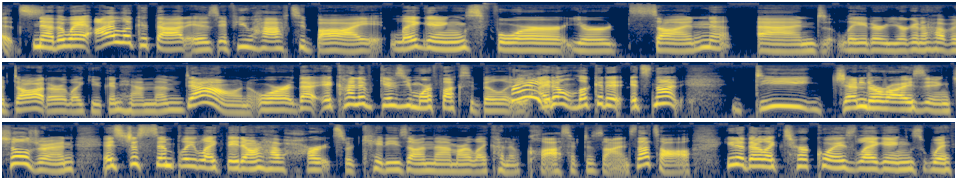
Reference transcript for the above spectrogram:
kids. Now, the way I look at that is if you have to buy leggings for your son and later you're going to have a daughter, like you can hand them down, or that it kind of gives you more flexibility. I don't look at it, it's not de-genderizing children. It's just simply like they don't have hearts or kitties on them or like kind of classic designs. That's all. You know, they're like turquoise leggings with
